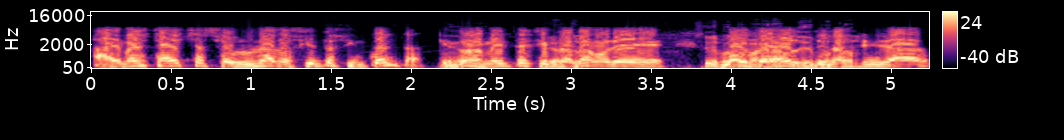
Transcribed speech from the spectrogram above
Además está hecha sobre una 250, que mm, normalmente siempre hablamos de, motos de, una cilindrada.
